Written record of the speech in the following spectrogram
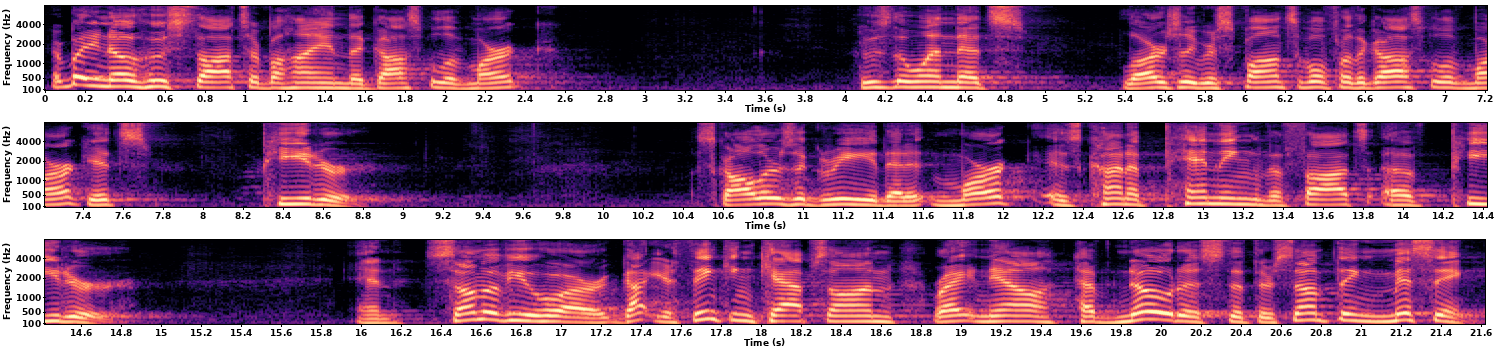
Everybody know whose thoughts are behind the Gospel of Mark? Who's the one that's largely responsible for the Gospel of Mark? It's Peter. Scholars agree that Mark is kind of penning the thoughts of Peter. And some of you who are got your thinking caps on right now have noticed that there's something missing.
